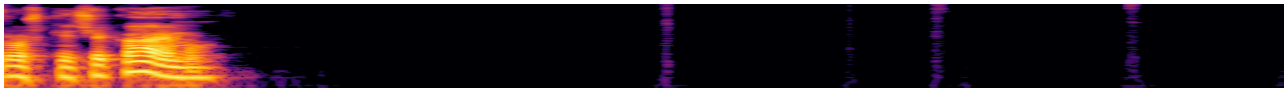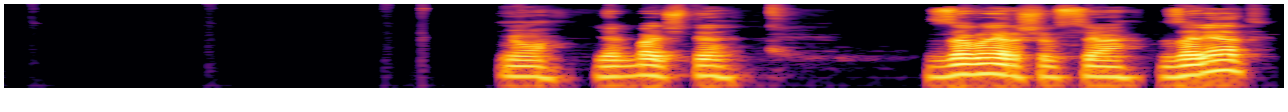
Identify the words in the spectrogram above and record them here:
Трошки чекаємо. О, як бачите, завершився заряд.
